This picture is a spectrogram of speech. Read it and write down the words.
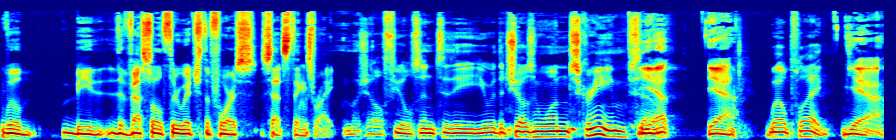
will be the vessel through which the Force sets things right." Which all fuels into the "you were the chosen one" scream. So, Yep, yeah, Well played. yeah.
